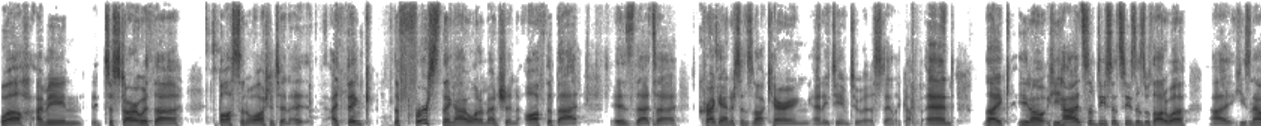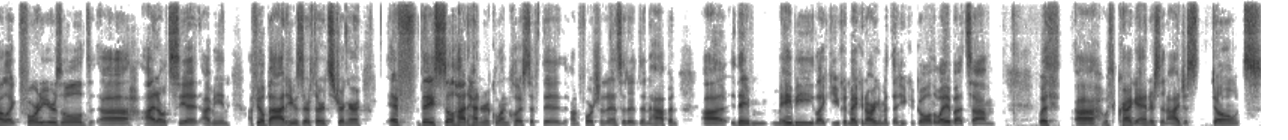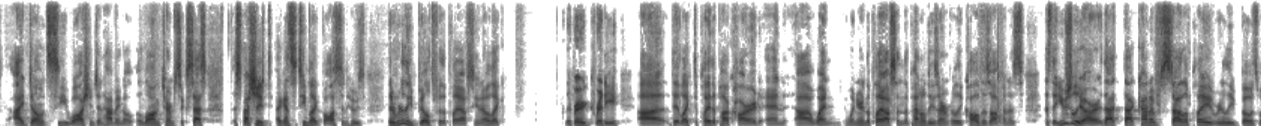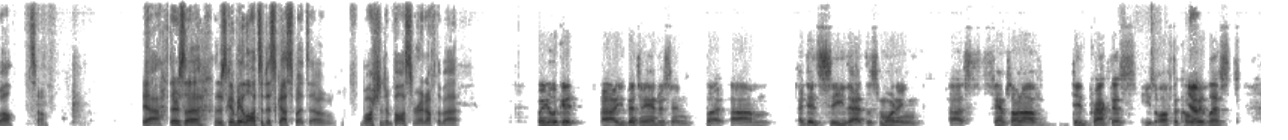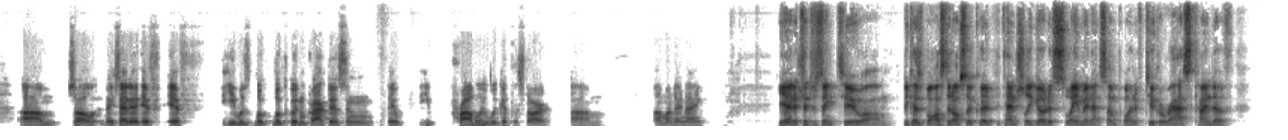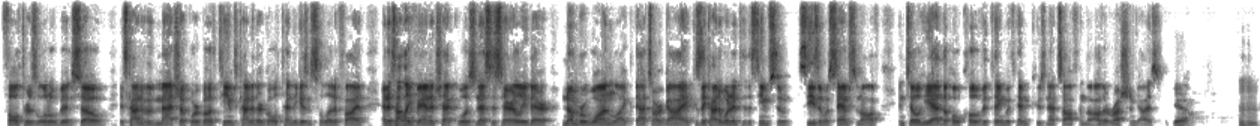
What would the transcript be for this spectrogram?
Well, I mean, to start with uh, Boston, Washington, I, I think the first thing I want to mention off the bat is that uh, Craig Anderson's not carrying any team to a Stanley Cup. And, like, you know, he had some decent seasons with Ottawa. Uh, he's now like 40 years old. Uh, I don't see it. I mean, I feel bad. He was their third stringer. If they still had Henrik Lundqvist, if the unfortunate incident didn't happen, uh, they maybe like you could make an argument that he could go all the way. But um, with uh, with Craig Anderson, I just don't I don't see Washington having a, a long term success, especially against a team like Boston, who's they're really built for the playoffs. You know, like they're very gritty. Uh, they like to play the puck hard, and uh, when when you're in the playoffs and the penalties aren't really called as often as as they usually are, that that kind of style of play really bodes well. So, yeah, there's a there's going to be a lot to discuss, but uh, Washington Boston right off the bat. When you look at uh, you mentioned Anderson, but um, I did see that this morning. Uh, Samsonov did practice. He's off the COVID yep. list. Um, so they said if if he was looked looked good in practice, and they he probably would get the start um, on Monday night. Yeah, Which, and it's interesting too, um, because Boston also could potentially go to Swayman at some point if Tuukka Rask kind of falters a little bit. So it's kind of a matchup where both teams kind of their goaltending isn't solidified. And it's not like Vanecek was necessarily their number one, like that's our guy, because they kind of went into the season with Samsonov until he had the whole COVID thing with him, Kuznetsov, and the other Russian guys. Yeah. Mm-hmm.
